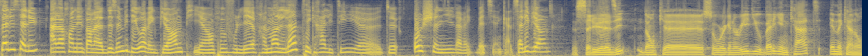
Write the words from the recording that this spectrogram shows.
Salut, salut! Alors, on est dans la deuxième vidéo avec Bjorn, puis euh, on veut vous lire vraiment l'intégralité euh, de Ocean Hill avec Betty and Cat. Salut Bjorn! Salut Elodie. Donc, uh, so we're going to read you Betty and Cat in the Kennel.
